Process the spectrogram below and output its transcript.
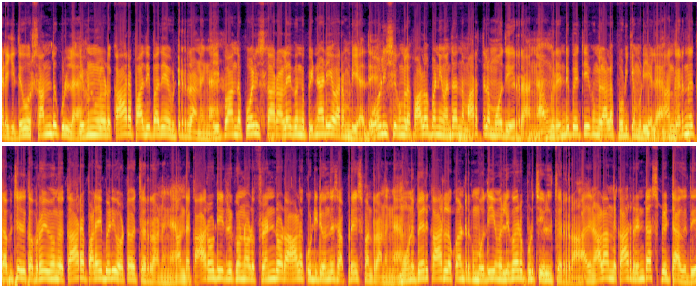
கிடைக்குது. ஒரு சந்துக்குள்ள இவங்களோட காரை பாதி பாதியா விட்டுறானுங்க இப்போ அந்த போலீஸ்காரால இவங்க பின்னாடியே வர முடியாது. போலீஸ் இவங்களை ஃபாலோ பண்ணி வந்து அந்த மரத்துல மோதிடுறாங்க. அவங்க ரெண்டு பேர்த்தையும் இவங்களால பிடிக்க முடியல. அங்கேருந்து தப்பிச்சதுக்கப்புறம் தப்பிச்சதுக்கு அப்புறம் இவங்க காரை பழையபடி ஒட்ட வச்சிடுறானுங்க. அந்த கார் ஓட்டிட்டு இருக்கவனோட ஃப்ரெண்டோட ஆளை கூட்டிட்டு வந்து சர்ப்ரைஸ் பண்றானுங்க. மூணு பேர் கார்ல உட்காந்துருக்கும் போது இவன் லிவரை பிடிச்சி இழுத்துறான் அதனால அந்த கார் ரெண்டா ஸ்பிளிட் ஆகுது.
